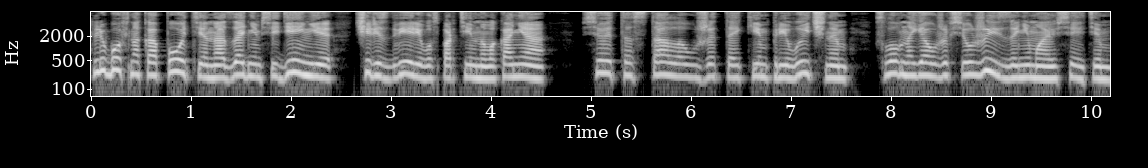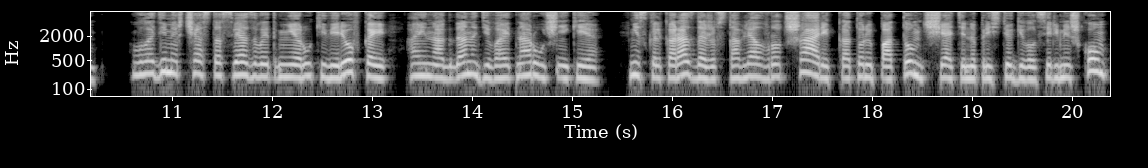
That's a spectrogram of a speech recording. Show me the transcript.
Любовь на капоте, на заднем сиденье, через дверь его спортивного коня – все это стало уже таким привычным, словно я уже всю жизнь занимаюсь этим. Владимир часто связывает мне руки веревкой, а иногда надевает наручники. Несколько раз даже вставлял в рот шарик, который потом тщательно пристегивался ремешком,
